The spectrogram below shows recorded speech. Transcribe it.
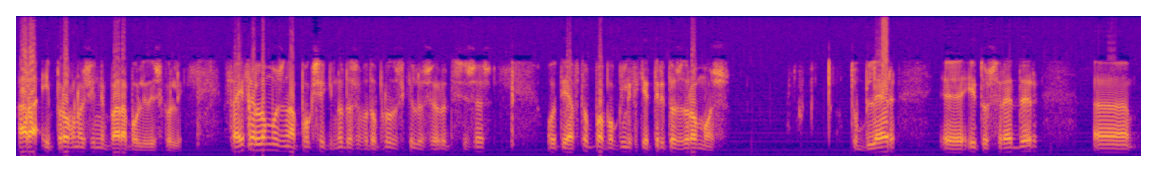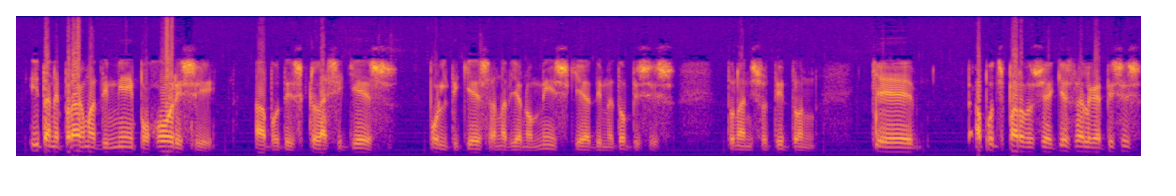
Άρα η πρόγνωση είναι πάρα πολύ δύσκολη. Θα ήθελα όμως να πω ξεκινώντας από το πρώτο σκέλος ερώτησής σας ότι αυτό που αποκλείθηκε τρίτος δρόμος του Μπλερ ε, ή του Σρέντερ ε, ήταν πράγματι μια υποχώρηση από τις κλασικές πολιτικές αναδιανομής και αντιμετώπισης των ανισοτήτων και από τις παραδοσιακές θα έλεγα επίσης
